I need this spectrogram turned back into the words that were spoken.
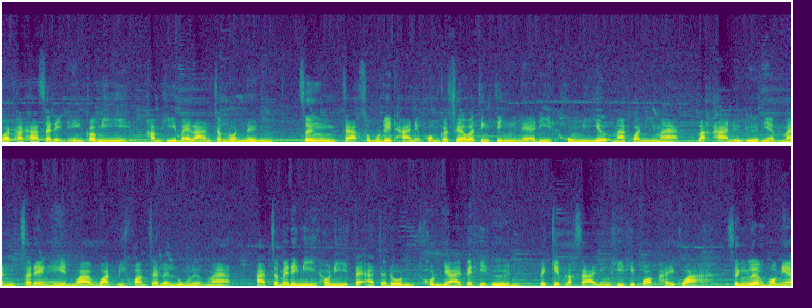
วัดพระธาตุเสด็จเองก็มีคัมภีร์ใบลานจำนวนหนึ่งซึ่งจากสมมติฐานเนี่ยผมก็เชื่อว่าจริง ๆ ในอดีตคงมีเยอะมากกว่านี้มาก หลักฐานอื่นๆเนี่ยมันแสดงให้เห็นว่าวัดมีความเจริญรุ่งเรืองมาก อาจจะไม่ได้มีเท่านี้ แต่อาจจะโดนขนย้ายไปที่อื่น ไปเก็บรักษายังที่ที่ปลอดภัยกว่า ซึ่งเรื่องพวกนี้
